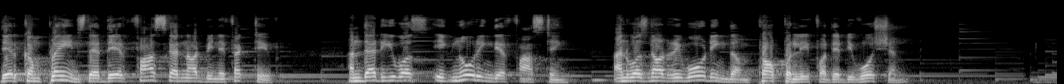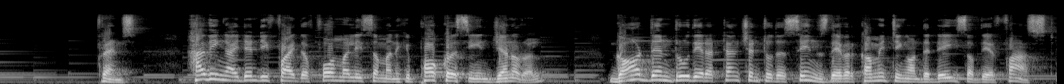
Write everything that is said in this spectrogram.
their complaints that their fast had not been effective and that he was ignoring their fasting and was not rewarding them properly for their devotion. Friends, having identified the formalism and hypocrisy in general, God then drew their attention to the sins they were committing on the days of their fast.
